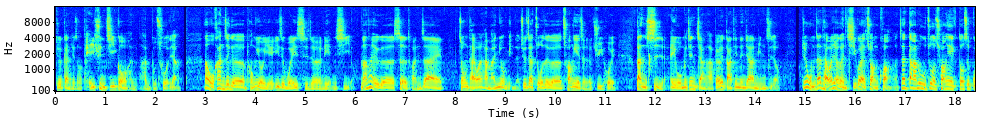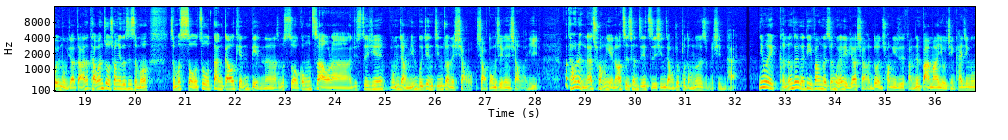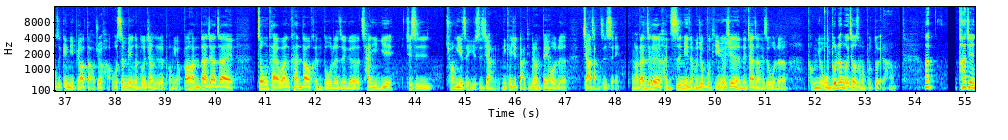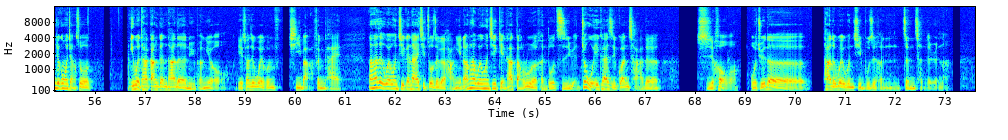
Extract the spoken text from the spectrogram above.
就感觉什么培训机构很很不错这样，那我看这个朋友也一直维持着联系哦。然后他有个社团在中台湾还蛮有名的，就在做这个创业者的聚会。但是，哎，我们先讲啊，不要去打听人家的名字哦。就是我们在台湾有个很奇怪的状况啊，在大陆做创业都是规模比较大，那台湾做创业都是什么什么手做蛋糕甜点呐，什么手工皂啦，就是这些我们讲名不见经传的小小东西跟小玩意。那台湾人很爱创业，然后自称这些执行长，我就不懂那是什么心态。因为可能这个地方的生活压力比较小，很多人创业就是反正爸妈有钱开间公司给你，不要倒就好。我身边很多这样子的朋友，包含大家在中台湾看到很多的这个餐饮业，其实创业者也是这样。你可以去打听他们背后的家长是谁啊，但这个很私密，咱们就不提。因为有些人的家长也是我的朋友，我不认为这有什么不对了哈。那他今天就跟我讲说。因为他刚跟他的女朋友也算是未婚妻吧分开，那他这个未婚妻跟他一起做这个行业，然后他未婚妻给他导入了很多资源。就我一开始观察的时候哦，我觉得他的未婚妻不是很真诚的人啊。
